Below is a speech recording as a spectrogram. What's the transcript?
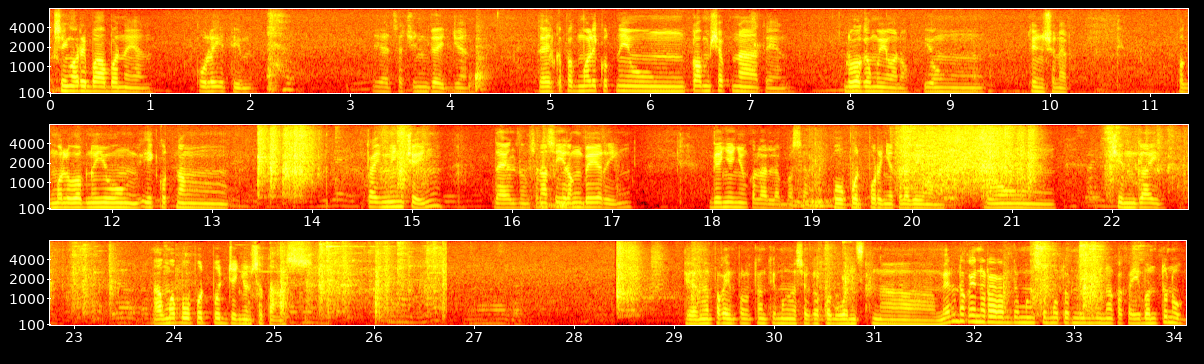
Kasi yung aribaba na yan, kulay itim. Ayan, sa chin guide yan. Dahil kapag malikot na yung camshaft natin, luwagan mo yung ano, yung tensioner. Pag maluwag na yung ikot ng timing chain, dahil dun sa nasirang bearing, ganyan yung kalalabasan. Pupudpurin niya talaga yung ano, yung chin guide. Ang mapupudpud dyan yung sa taas. Kaya napaka-importante mga sir kapag once na meron na kayo nararamdaman sa motor ninyo na kakaibang tunog,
